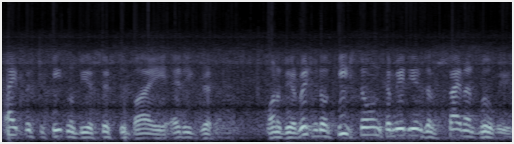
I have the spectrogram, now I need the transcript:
Right, Mr. Keaton will be assisted by Eddie Gribbon, one of the original keystone comedians of silent movies.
